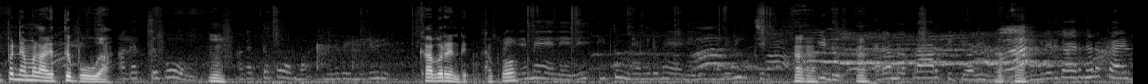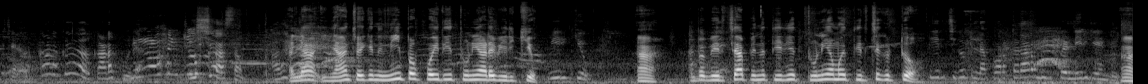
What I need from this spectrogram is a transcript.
ഇപ്പം നമ്മൾ അകത്ത് പോവുക. കവറുണ്ട് അപ്പോൾ അല്ല ഞാൻ ചോദിക്കുന്നത് നീ ഇപ്പൊ പോയിട്ട് ഈ തുണി അവിടെ വിരിക്കും. ആ. അപ്പോൾ വിരിച്ചാ പിന്നെ തിരിഞ്ഞ് തുണി നമുക്ക് തിരിച്ചു കിട്ടുമോ തിരിച്ചു കിട്ടില്ല. പുറത്തൊരു അറബി പെണ്ണ് ഇരിക്കുന്നുണ്ട് ആ.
